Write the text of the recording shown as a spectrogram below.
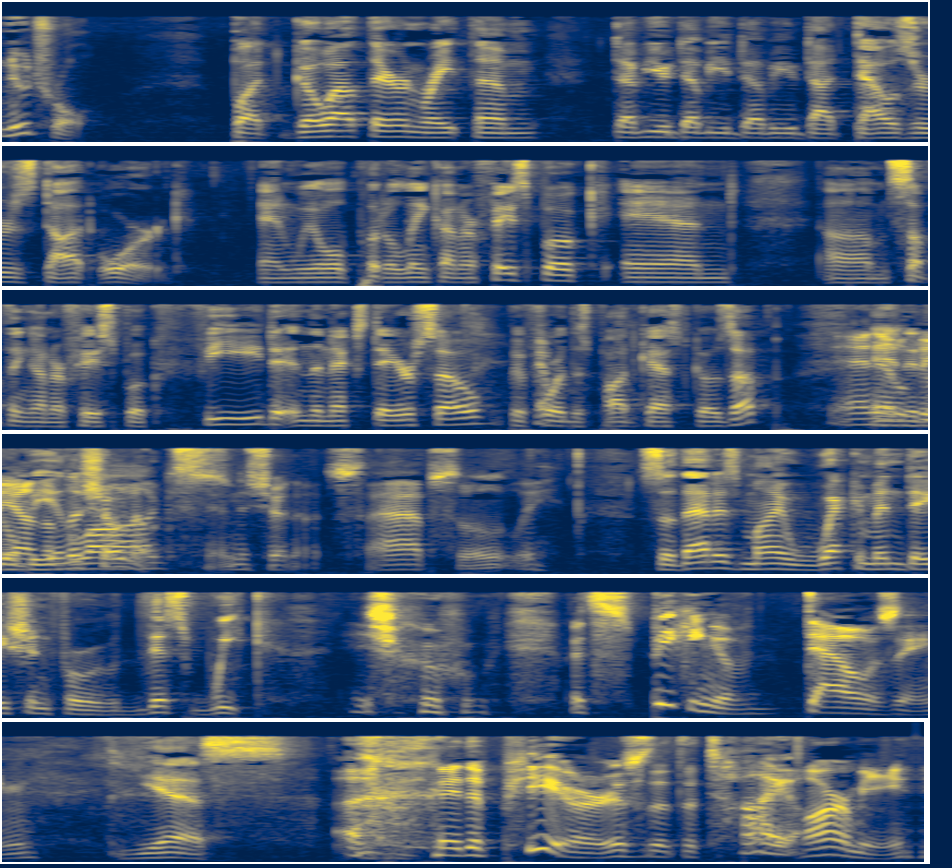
neutral. But go out there and rate them www.dowsers.org. And we will put a link on our Facebook and um, something on our Facebook feed in the next day or so before Yep. this podcast goes up. And, it'll, be, on in the, the show notes. In the show notes, absolutely. So that is my recommendation for this week. but speaking of dowsing, Yes. it appears that the Thai army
